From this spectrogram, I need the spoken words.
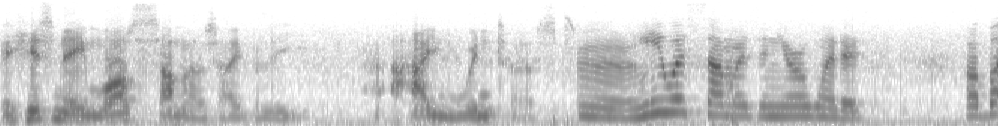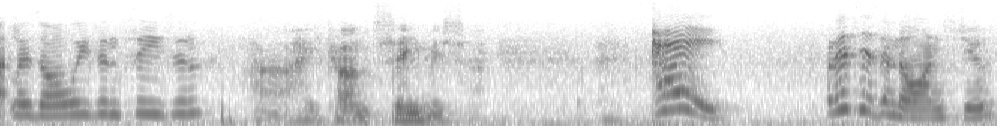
His name was Summers, I believe. I'm Winters. Hmm, he was Summers and you're Winters. Are butlers always in season? I can't say, Miss. Hey! Well, this isn't orange juice.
